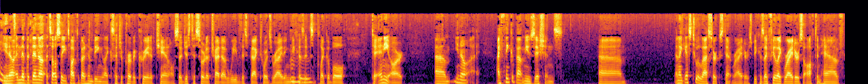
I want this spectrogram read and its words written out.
You know, and then, but then uh, it's also you talked about him being like such a perfect creative channel. So just to sort of try to weave this back towards writing because Mhm. it's applicable to any art. Um, you know, I, I think about musicians, um, and I guess to a lesser extent writers because I feel like writers often have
